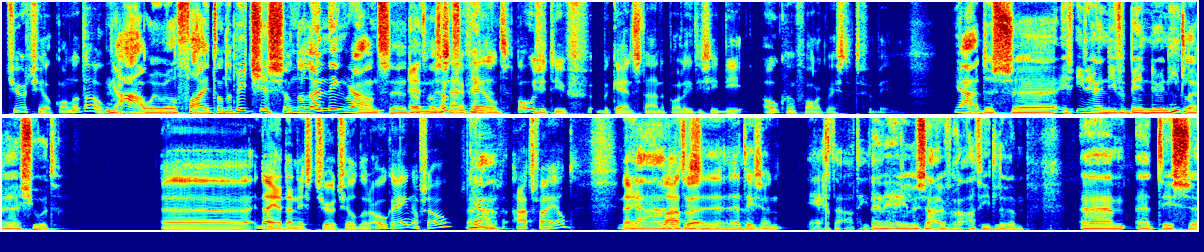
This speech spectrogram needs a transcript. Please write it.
Churchill kon dat ook. Ja, we will fight on the beaches, on the landing grounds. Eh, dat en was er ook zijn veel positief bekendstaande politici die ook hun volk wisten te verbinden. Ja, dus eh, is iedereen die verbindt nu een Hitler, Sjoerd? Eh, nou ja, dan is Churchill er ook een of zo. Zijn Ja. we aardsvijand? Nee, Ja, laten we. een, eh, het is een echte Ad Hitler. Een hele zuivere Ad Hitlerum. Ehm, het, is, eh,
